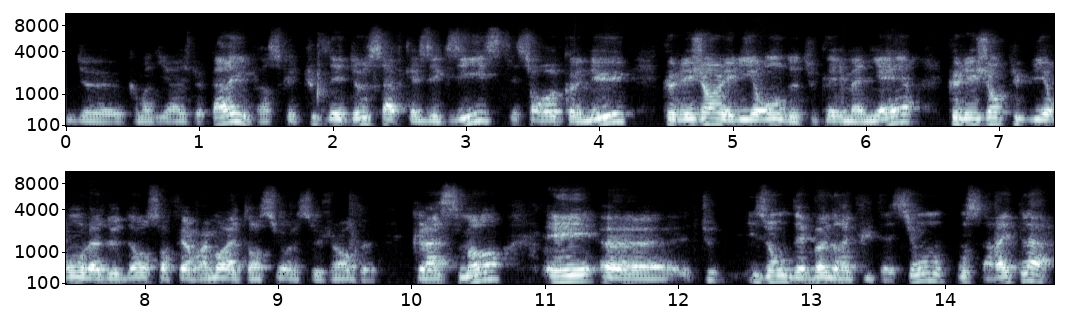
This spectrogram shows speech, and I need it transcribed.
de comment dirais-je de Paris parce que toutes les deux savent qu'elles existent, elles sont reconnues, que les gens les liront de toutes les manières, que les gens publieront là-dedans sans faire vraiment attention à ce genre de classement et euh, ils ont des bonnes réputations. On s'arrête là.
